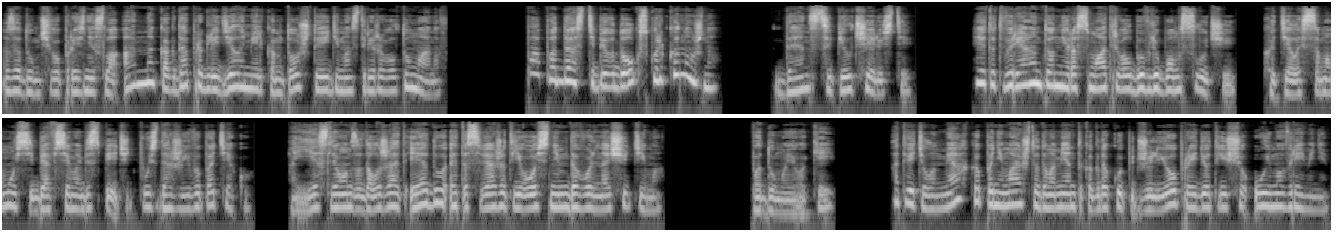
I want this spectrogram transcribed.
задумчиво произнесла Анна, когда проглядела мельком то, что ей демонстрировал Туманов. «Папа даст тебе в долг сколько нужно». Дэн сцепил челюсти. Этот вариант он не рассматривал бы в любом случае. Хотелось самому себя всем обеспечить, пусть даже и в ипотеку. А если он задолжает Эду, это свяжет его с ним довольно ощутимо. «Подумаю, окей?» Ответил он мягко, понимая, что до момента, когда купит жилье, пройдет еще уйма времени.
